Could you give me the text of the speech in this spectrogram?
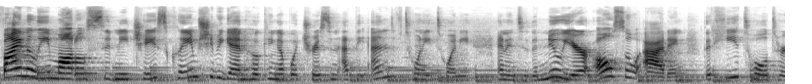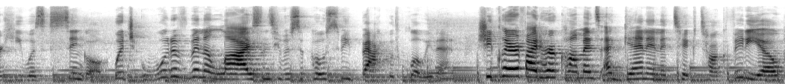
Finally, model Sydney Chase claims she began hooking up with Tristan at the end of 2020 and into the new year, also adding that he told her he was single, which would have been a lie since he was supposed to be back with Khloe then. She clarified her comments again in a TikTok video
